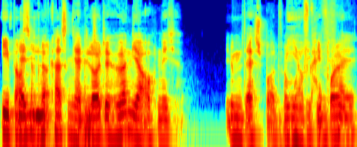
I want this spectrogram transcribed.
eben ja, aus dem Podcast. Ja, die Leute hören ja auch nicht im Dashboard von nee, auf keinen Folgen. Fall.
